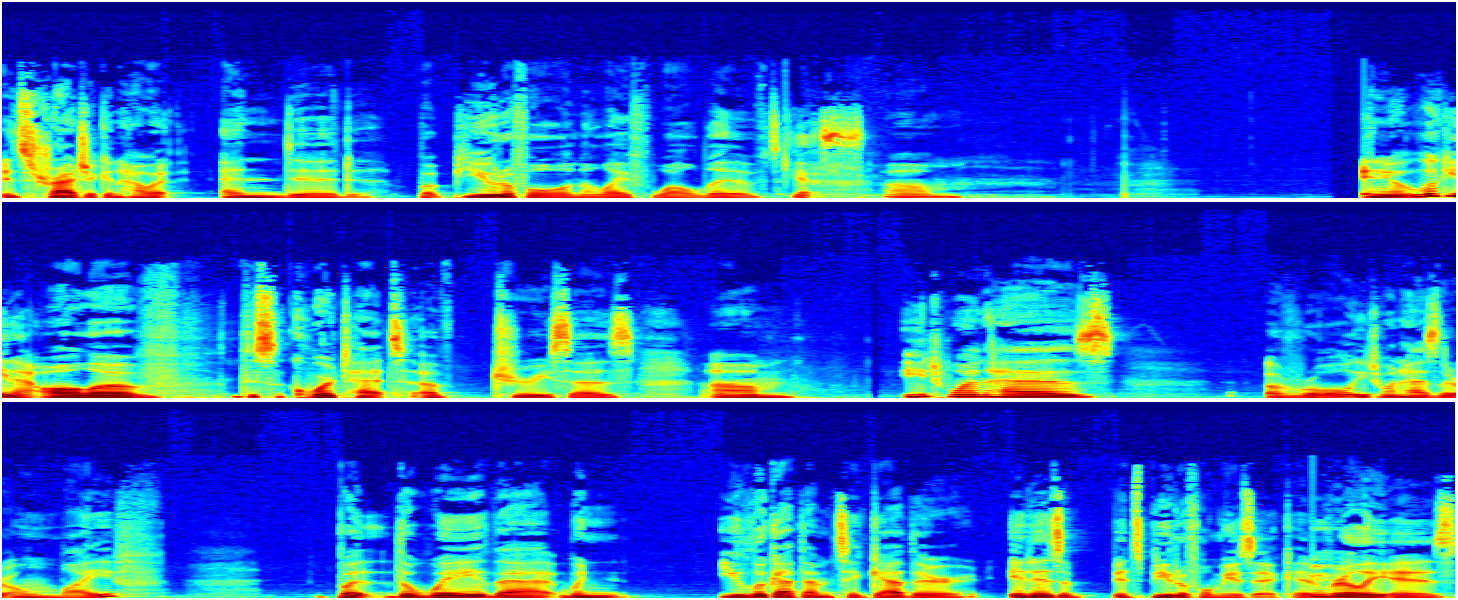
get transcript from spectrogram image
it's tragic in how it ended, but beautiful in a life well lived. Yes. Um. And you know, looking at all of this quartet of Teresa's, um, each one has a role, each one has their own life. But the way that when you look at them together, it is a it's beautiful music. It mm-hmm. really is.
